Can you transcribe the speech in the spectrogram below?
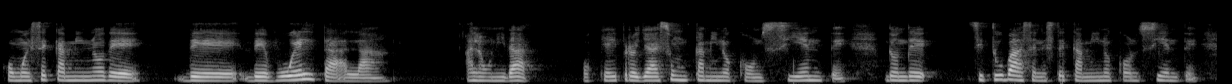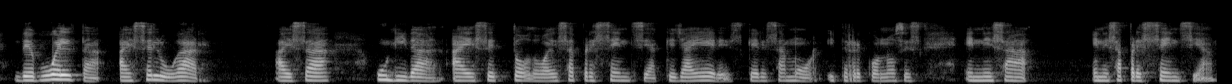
como ese camino de, de, vuelta a la, a la unidad, ¿ok? Pero ya es un camino consciente, donde si tú vas en este camino consciente de vuelta a ese lugar, a esa unidad, a ese todo, a esa presencia que ya eres, que eres amor y te reconoces en esa, en esa presencia,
